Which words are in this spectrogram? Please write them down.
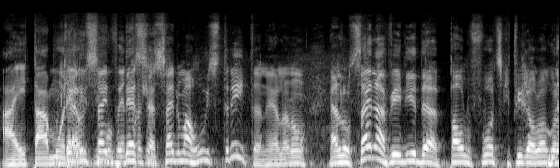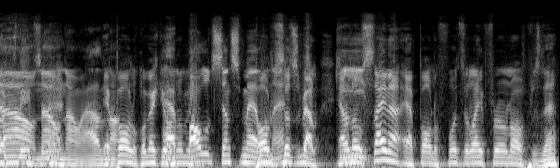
Aí tá a Murel desenvolvendo sai, o projeto. sai numa rua estreita, né? Ela não, ela não sai na Avenida Paulo Fontes, que fica logo não, na frente. Não, né? não, não. É não. Paulo, como é que é, é o nome? Paulo de Santos Melo. Paulo né? de Santos Melo. Que... Ela não sai na. É Paulo Fontes lá em Florianópolis, né?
